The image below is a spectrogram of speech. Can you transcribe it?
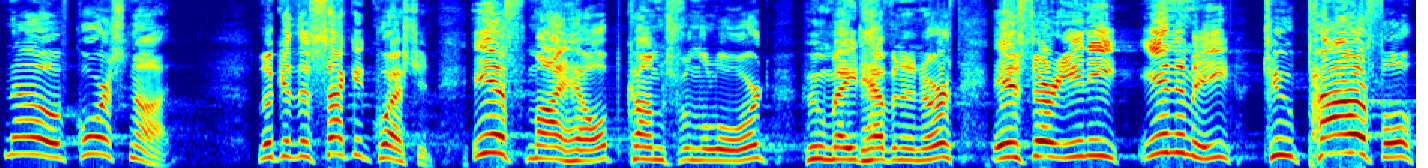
No, of course not. Look at the second question. If my help comes from the Lord who made heaven and earth, is there any enemy too powerful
